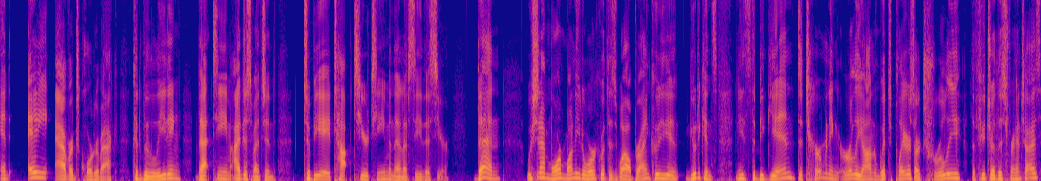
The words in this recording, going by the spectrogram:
and any average quarterback could be leading that team I just mentioned to be a top tier team in the NFC this year. Then we should have more money to work with as well. Brian Gutekunst needs to begin determining early on which players are truly the future of this franchise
